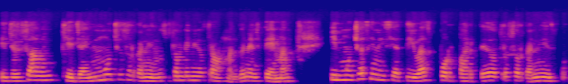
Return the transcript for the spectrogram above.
ellos saben que ya hay muchos organismos que han venido trabajando en el tema y muchas iniciativas por parte de otros organismos,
